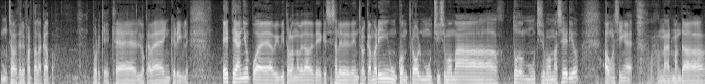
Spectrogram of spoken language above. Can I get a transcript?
muchas veces le falta la capa, porque es que lo que ve es increíble. Este año, pues habéis visto las novedades de que se sale de dentro del camarín, un control muchísimo más, todo muchísimo más serio. Aún así, es una hermandad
